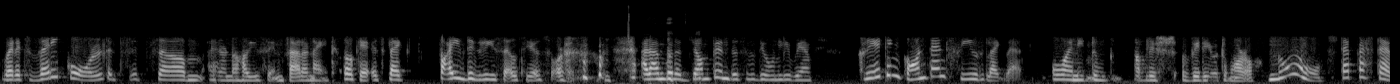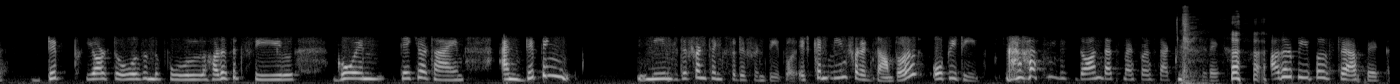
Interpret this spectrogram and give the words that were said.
where it's very cold. It's it's um, I don't know how you say in Fahrenheit. Okay, it's like five degrees Celsius, or and I'm going to jump in. This is the only way. I'm creating content feels like that. Oh, I need to publish a video tomorrow. No, step by step. Dip your toes in the pool. How does it feel? Go in, take your time, and dipping means different things for different people. It can mean, for example, OPT. Don, that's my first acronym today. other people's traffic.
